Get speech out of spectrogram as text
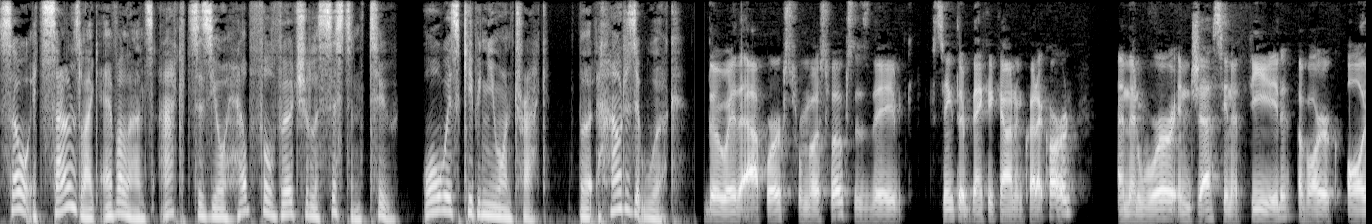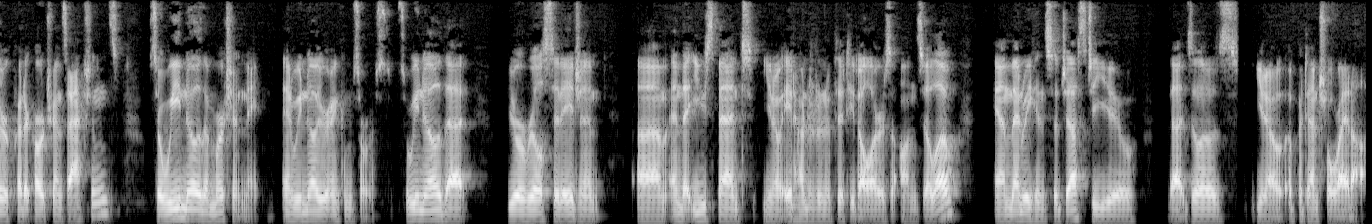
So it sounds like Everlance acts as your helpful virtual assistant too, always keeping you on track. But how does it work? The way the app works for most folks is they sync their bank account and credit card, and then we're ingesting a feed of all your all your credit card transactions so we know the merchant name and we know your income source. So we know that you're a real estate agent um, and that you spent you know $850 on Zillow, and then we can suggest to you that Zillow's you know a potential write-off.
